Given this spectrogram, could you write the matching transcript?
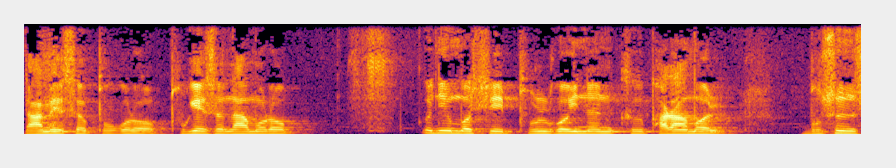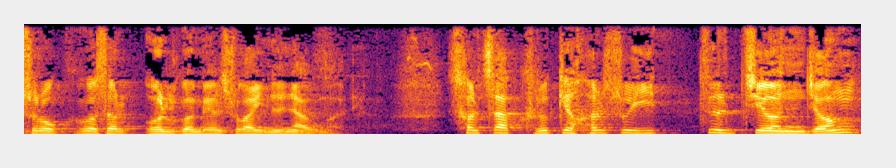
남에서 북으로 북에서 남으로 끊임없이 불고 있는 그 바람을 무슨 수로 그것을 얽어맬 수가 있느냐고 그 말이야. 설사 그렇게 할 수 있을지언정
